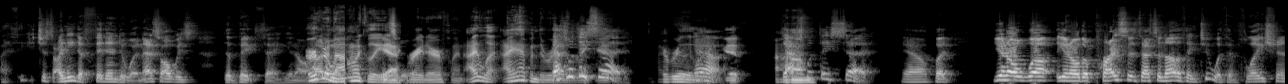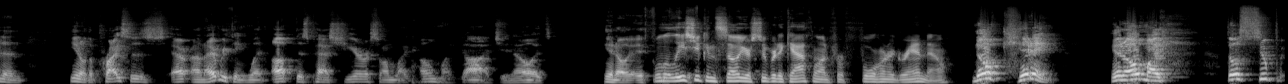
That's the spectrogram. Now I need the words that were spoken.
I think it's just I need to fit into it, and that's always the big thing. You know, How do I- Ergonomically, it's Yeah. a great airplane. I like. I happen to really. That's what they said. it. Said. I really Yeah. like it. That's Um, what they said. You know, but you know, well, you know, the prices. That's another thing too with inflation and you know the prices on everything went up this past year. So I'm like, oh my god, you know, it's you know if well, at least you can sell your super decathlon for four hundred grand now. No kidding. You know, my those super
